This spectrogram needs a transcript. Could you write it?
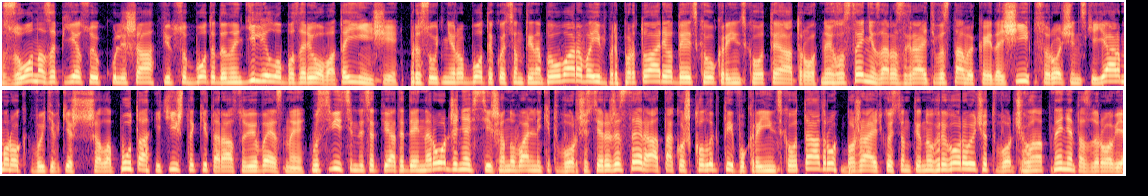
зона за п'єсою Куліша, від суботи до неділі Лобозарьова та інші. Присутні роботи Костянтина Пивоварова і в репертуарі Одеського українського театру. На його сцені зараз грають вистави Кайдаші, Сорочинський ярмарок, витівки Шалапута і ті ж таки Тарасові весни. У свій 75-й день народження всі шанувальники творчості режисера, а також колектив українського театру бажають Костянтину Григоровичу творчого натхнення та здоров'я.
